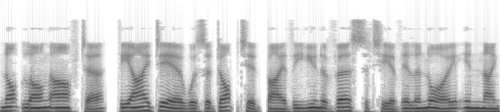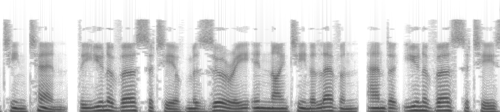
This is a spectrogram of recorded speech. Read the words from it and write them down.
Not long after, the idea was adopted by the University of Illinois in 1910, the University of Missouri in 1911, and at universities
